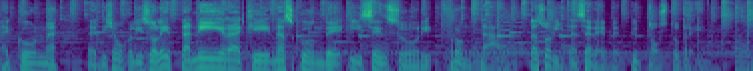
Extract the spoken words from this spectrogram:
eh, con eh, diciamo quell'isoletta nera che nasconde i sensori frontali. La sua vita sarebbe piuttosto breve.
